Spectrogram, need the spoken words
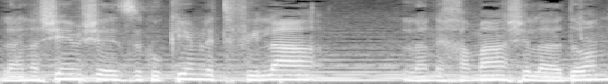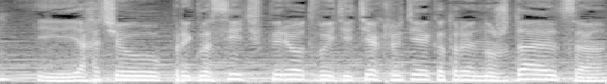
לאנשים שזקוקים לתפילה לנחמה של האדון. И я хочу пригласить вперед выйти тех людей, которые нуждаются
